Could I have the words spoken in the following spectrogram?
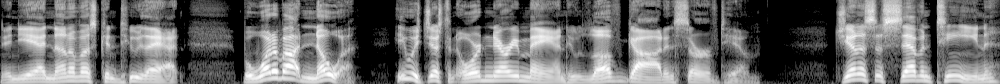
and yeah, none of us can do that. But what about Noah? He was just an ordinary man who loved God and served him. Genesis 17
